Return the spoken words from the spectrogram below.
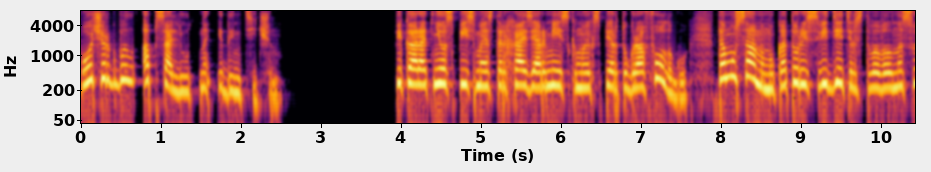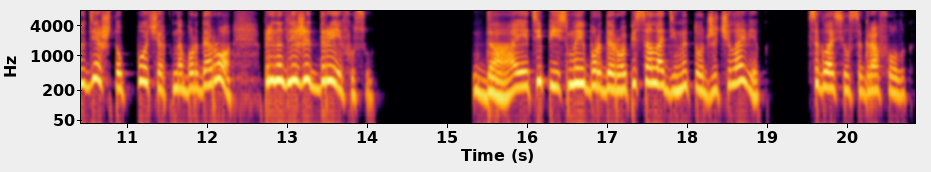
Почерк был абсолютно идентичен. Пикар отнес письма Эстерхази армейскому эксперту-графологу, тому самому, который свидетельствовал на суде, что почерк на Бордеро принадлежит Дрейфусу. Да, эти письма и Бордеро писал один и тот же человек, согласился графолог.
